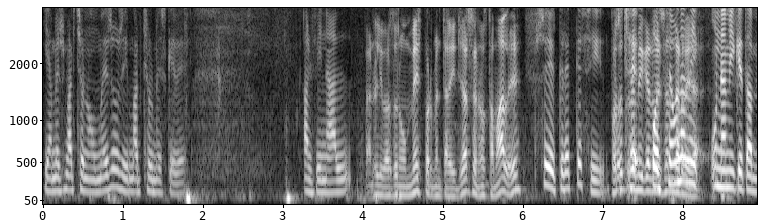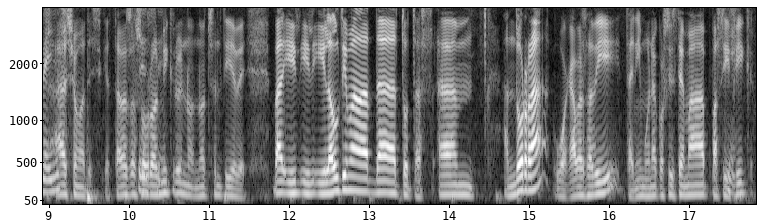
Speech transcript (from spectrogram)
I a més marxo nou mesos i marxo el mes que ve. Al final, Bueno, li vas donar un mes per mentalitzar-se, no està mal, eh? Sí, crec que sí. Posa't Potser, una mica més una, mi una miqueta menys. Ah, això mateix, que estaves a Sí, sobre el sí. micro i no, no et sentia bé. Va, I i, i l'última de totes. Um, Andorra, ho acabes de dir, tenim un ecosistema pacífic sí.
